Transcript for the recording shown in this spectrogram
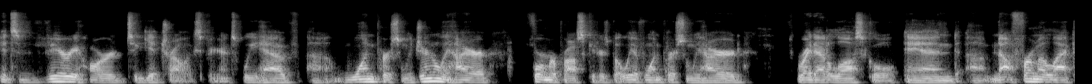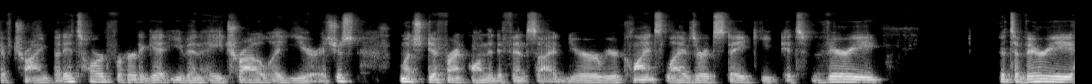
it's very hard to get trial experience. We have uh, one person, we generally hire former prosecutors, but we have one person we hired right out of law school and um, not from a lack of trying, but it's hard for her to get even a trial a year. It's just much different on the defense side. Your your clients' lives are at stake. It's very it's a very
